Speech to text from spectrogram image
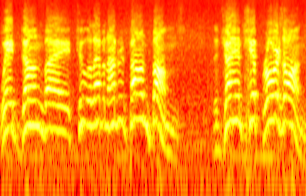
Weighed down by two 1,100 pound bombs, the giant ship roars on.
